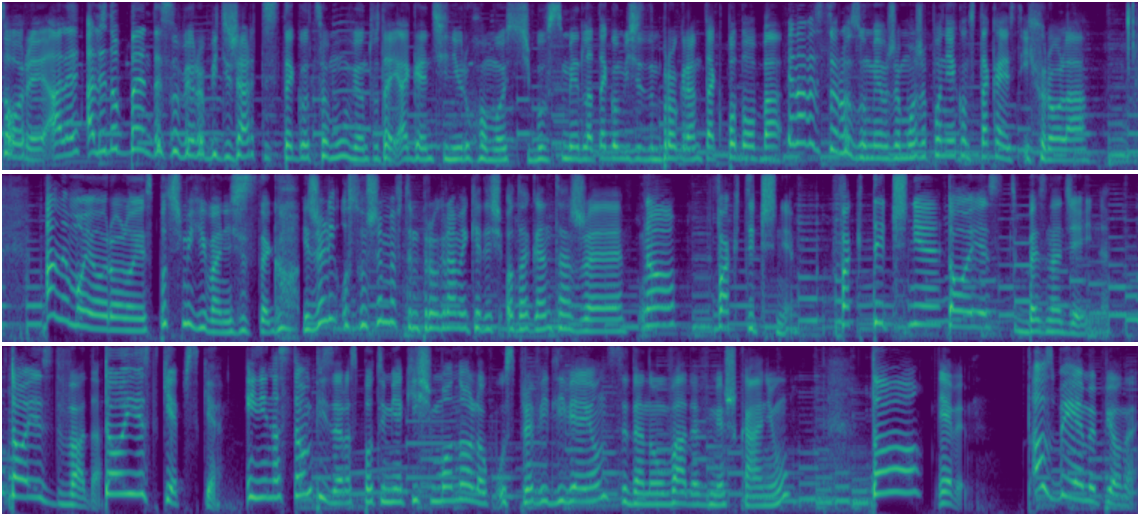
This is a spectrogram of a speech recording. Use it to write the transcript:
sorry, ale, ale no będę sobie robić żarty z tego, co mówią tutaj agenci nieruchomości, bo w sumie dlatego mi się ten program tak podoba. Ja nawet to rozumiem, że może poniekąd taka jest ich rola. Moją rolą jest podśmiechiwanie się z tego. Jeżeli usłyszymy w tym programie kiedyś od agenta, że no, faktycznie, faktycznie to jest beznadziejne. To jest wada. To jest kiepskie. I nie nastąpi zaraz po tym jakiś monolog usprawiedliwiający daną wadę w mieszkaniu, to nie wiem, to zbijemy pionę.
